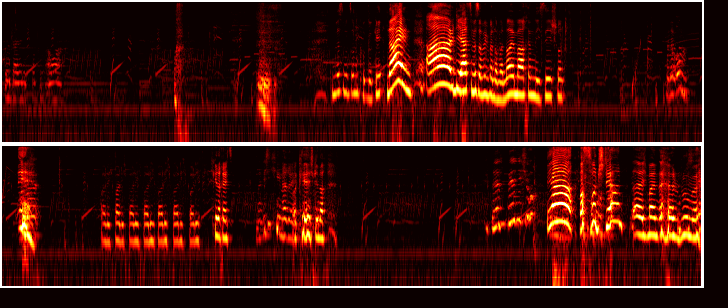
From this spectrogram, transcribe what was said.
Ich wurde leider getroffen. Aua. Wir müssen uns umgucken, okay? Nein! Ah, die Herzen müssen wir auf jeden Fall nochmal neu machen. Ich sehe schon. Da, da oben. Bald ich, bald ich, bald ich, bald ich, bald ich, bald ich, bald ich. Ich gehe nach rechts. Nein, ich geh nach rechts. Okay, ich gehe nach. Das will ich hoch. Ja! Was ist für ein Stern? Äh, ich meine, äh, Blume.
